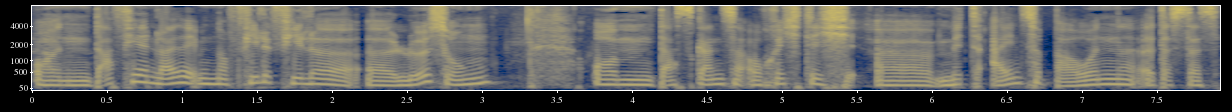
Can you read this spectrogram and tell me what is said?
Und da fehlen leider eben noch viele, viele äh, Lösungen, um das Ganze auch richtig äh, mit einzubauen, äh, dass das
